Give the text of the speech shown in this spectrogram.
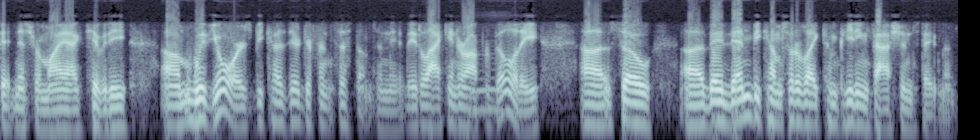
fitness or my activity um, with yours because they're different systems and they, they lack interoperability. Mm-hmm. Uh, so uh, they then become sort of like competing fashion statements.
